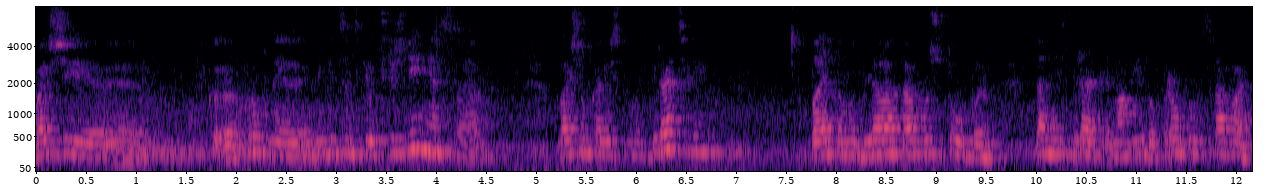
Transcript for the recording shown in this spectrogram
большие э, э, крупные медицинские учреждения с э, большим количеством избирателей. Поэтому для того, чтобы данные избиратели могли бы проголосовать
